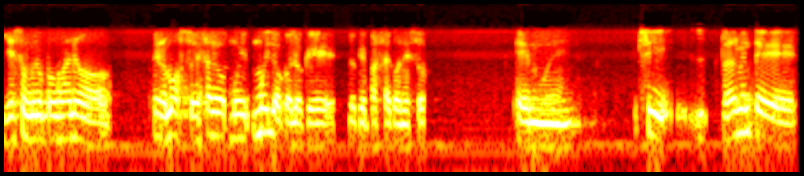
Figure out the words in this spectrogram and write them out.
y es un grupo humano hermoso. Es algo muy muy loco lo que lo que pasa con eso. Em, Sí, realmente,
